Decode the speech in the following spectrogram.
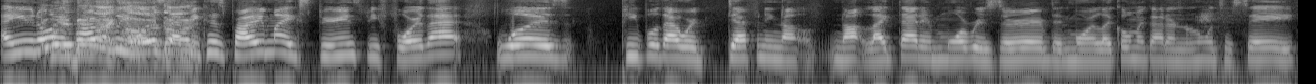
And you know It been probably like, oh, was that dog. because probably my experience before that was people that were definitely not not like that and more reserved and more like oh my god I don't know what to say.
